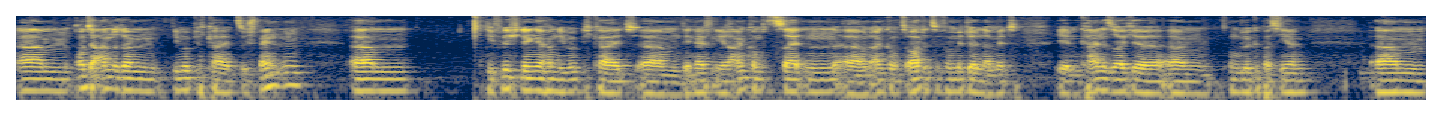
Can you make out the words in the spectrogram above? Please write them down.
Ähm, unter anderem die Möglichkeit zu spenden. Ähm, die Flüchtlinge haben die Möglichkeit, ähm, den Helfen ihre Ankunftszeiten äh, und Ankunftsorte zu vermitteln, damit eben keine solche ähm, Unglücke passieren. Ähm,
